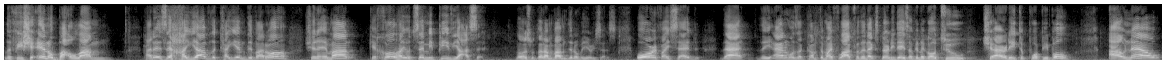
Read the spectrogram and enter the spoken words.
lefi she'eno ba'olam, הרי זה חייב לקיים דברו, שנאמר, ככל היוצא מפיו יעשה. Notice what the Rambam did over here, he says. Or if I said that the animals that come to my flock for the next 30 days are going to go to charity, to poor people, uh, now,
